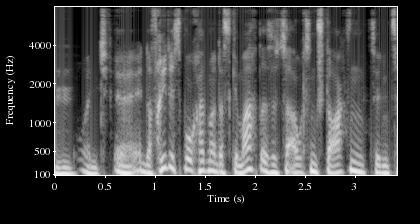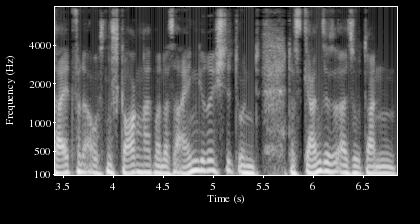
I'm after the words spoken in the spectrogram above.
Mhm. Und äh, in der Friedrichsburg hat man das gemacht, also zu Außen Starken, zu den Zeit von Außen Starken hat man das eingerichtet und das Ganze ist also dann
